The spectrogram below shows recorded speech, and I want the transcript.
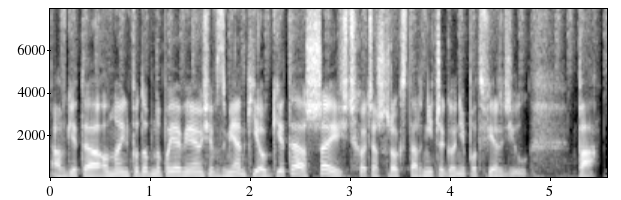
A w GTA Online podobno pojawiają się wzmianki o GTA 6, chociaż Rockstar niczego nie potwierdził. Pa.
